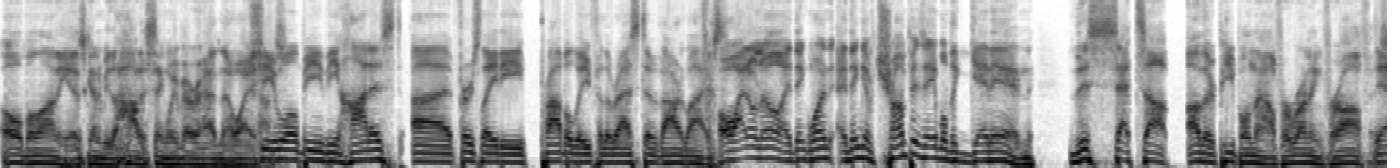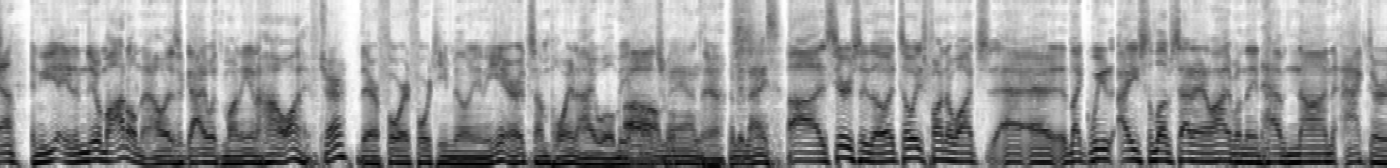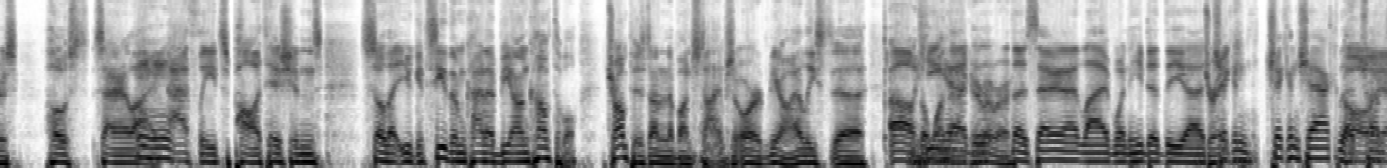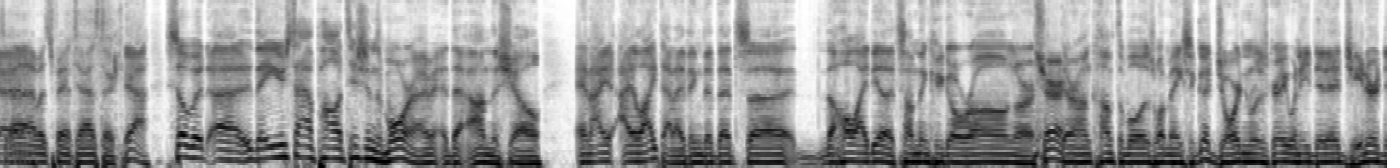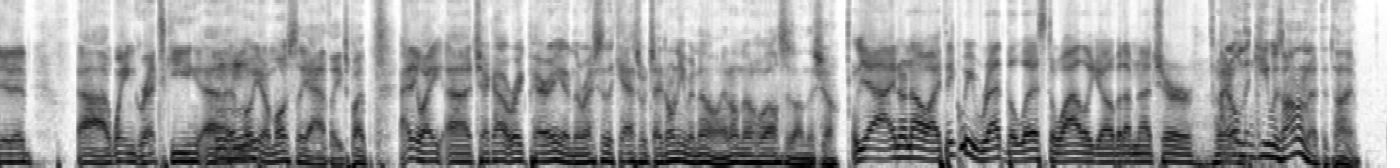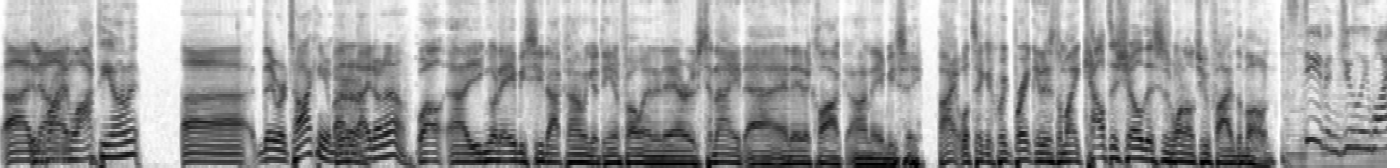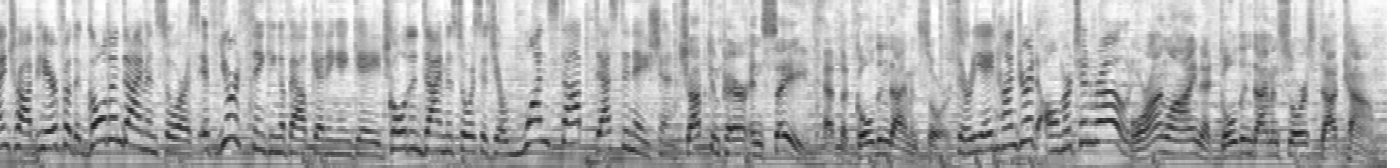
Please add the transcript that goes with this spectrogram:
oh Melania is going to be the hottest thing we've ever had in that White She House. will be the hottest uh, first lady probably for the rest of our lives. Oh, I don't know. I think one. I think if Trump is able to get in, this sets up other people now for running for office. Yeah. and yeah, the new model now is a guy with money and a hot wife. Sure. Therefore, at fourteen million a year, at some point, I will be. Oh, eligible. man, Yeah. that'd be nice. Uh, seriously though, it's always fun to watch. Uh, uh, like we, I used to love Saturday Night Live when they'd have non-actors host Saturday Night Live, Mm-hmm. athletes, politicians, so that you could see them kind of be uncomfortable. Trump has done it a bunch of times, or you know, at least uh, Oh, the he one that I can remember. the Saturday Night Live when he did the uh, chicken chicken shack. The Oh, yeah, yeah. uh, that was fantastic. Yeah. So, but uh, they used to have politicians more on the show, and I, I like that. I think that that's uh, the whole idea that something could go wrong or Sure. they're uncomfortable is what makes it good. Jordan was great when he did it. Jeter did it. Uh, Wayne Gretzky, uh, Mm-hmm. you know, mostly athletes. But anyway, uh, check out Rick Perry and the rest of the cast, which I don't even know. I don't know who else is on the show. Yeah, I don't know. I think we read the list a while ago, but I'm not sure. who. I don't think he was on it at the time. Uh, Is no, Ryan Lochte on it? Uh, they were talking about it. I don't know. Well, uh, you can go to abc.com and get the info, and it airs tonight uh, at 8 o'clock on ABC. All right, we'll take a quick break. It is the Mike Calta Show. This is 1025 The Bone. Steve and Julie Weintraub here for the Golden Diamond Source. If you're thinking about getting engaged, Golden Diamond Source is your one stop destination. Shop, compare, and save at the Golden Diamond Source 3800 Almerton Road. or online at goldendiamondsource.com.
